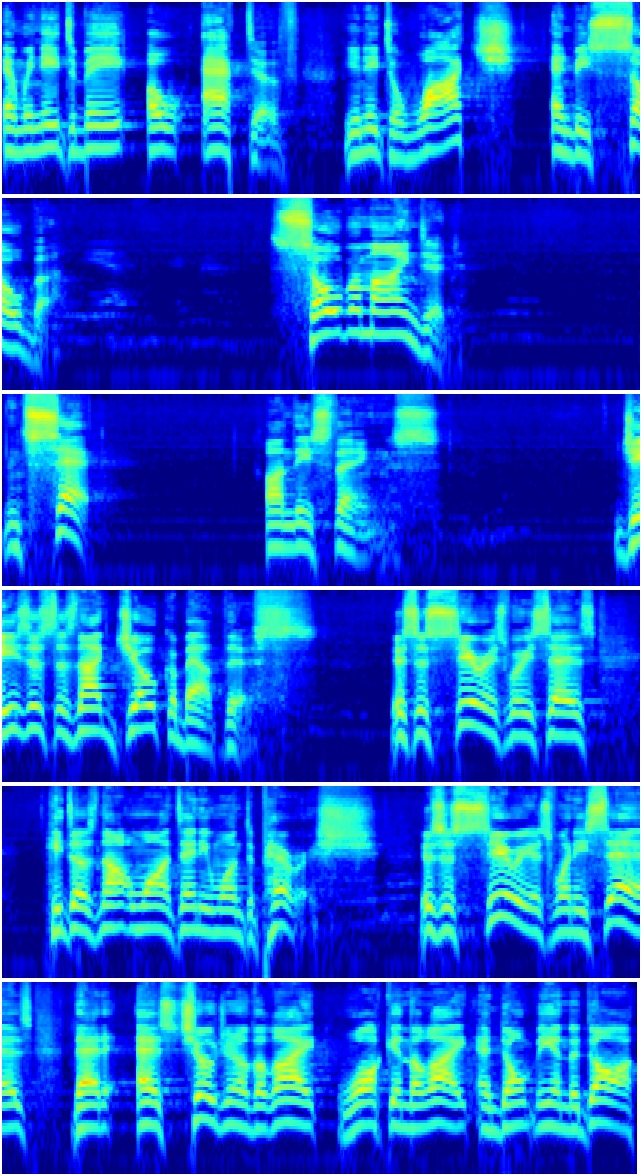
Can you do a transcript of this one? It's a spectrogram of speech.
and we need to be active. You need to watch and be sober. Sober minded and set on these things. Jesus does not joke about this. This is serious where he says he does not want anyone to perish. Is serious when he says that as children of the light, walk in the light and don't be in the dark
